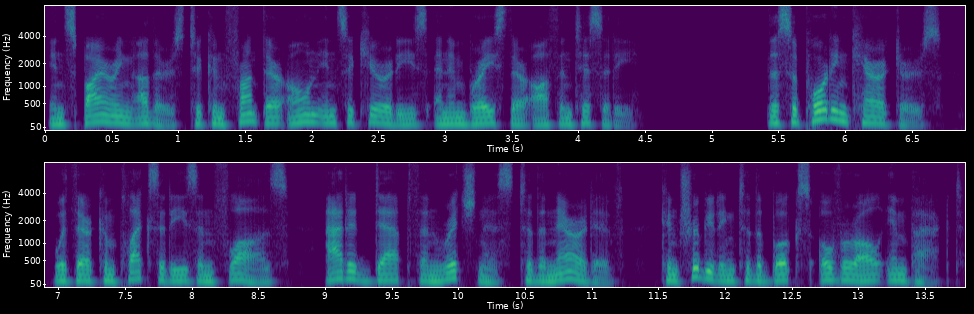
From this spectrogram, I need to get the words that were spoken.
inspiring others to confront their own insecurities and embrace their authenticity. The supporting characters, with their complexities and flaws, added depth and richness to the narrative, contributing to the book's overall impact.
